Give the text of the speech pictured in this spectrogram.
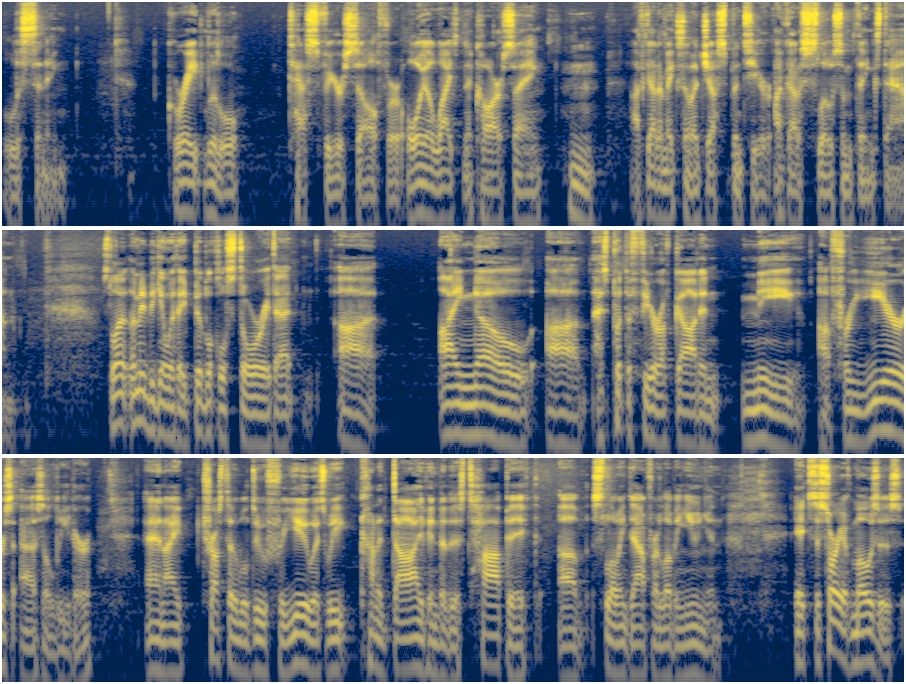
listening. Great little test for yourself, or oil lights in the car saying, hmm, I've got to make some adjustments here. I've got to slow some things down. So let, let me begin with a biblical story that uh, I know uh, has put the fear of God in me uh, for years as a leader. And I trust that it will do for you as we kind of dive into this topic of slowing down for a loving union. It's the story of Moses,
